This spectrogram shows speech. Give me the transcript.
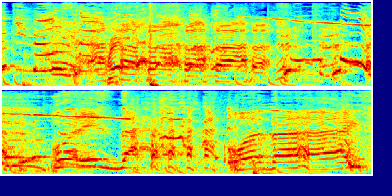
Mickey Mouse What is that? what the heck?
